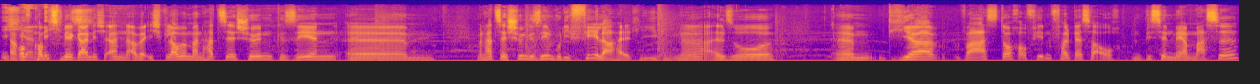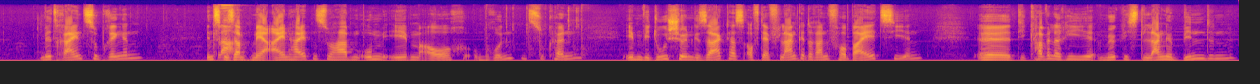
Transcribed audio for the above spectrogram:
ich Darauf kommt es mir gar nicht an, aber ich glaube, man hat sehr schön gesehen, ähm, man hat sehr schön gesehen, wo die Fehler halt liegen. Ne? Also ähm, hier war es doch auf jeden Fall besser, auch ein bisschen mehr Masse mit reinzubringen, insgesamt mehr Einheiten zu haben, um eben auch umrunden zu können. Eben wie du schön gesagt hast, auf der Flanke dran vorbeiziehen, äh, die Kavallerie möglichst lange binden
